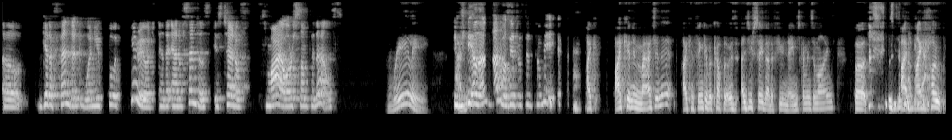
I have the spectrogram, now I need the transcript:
uh, get offended when you put period in the end of sentence instead of smile or something else. Really? Yeah, that, that was interesting to me. I, I can imagine it. I can think of a couple of, as, as you say that, a few names come into mind. But I, I hope,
